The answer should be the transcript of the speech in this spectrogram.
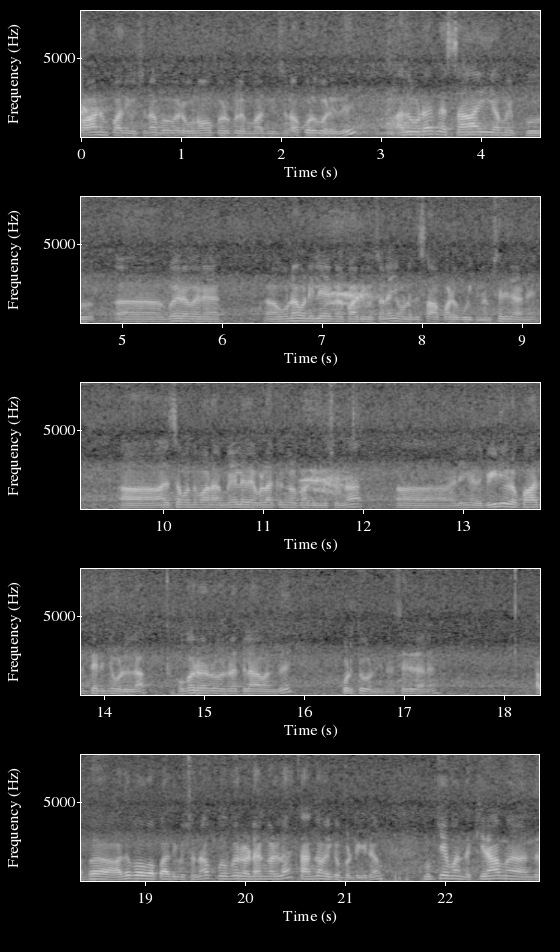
பானும் பார்த்தீங்கன்னு சொன்னால் ஒவ்வொரு உணவுப் பொருட்களும் பார்த்தீங்கன்னு சொன்னால் அதோட இந்த சாய் அமைப்பு வேறு வேறு உணவு நிலையங்கள் பார்த்தீங்கன்னு சொன்னால் இவனுக்கு சாப்பாடு குடிக்கணும். சரிதானே? அது சம்மந்தமான மேலே விளக்கங்கள் பார்த்தீங்கன்னு சொன்னால் நீங்கள் அந்த வீடியோவில் பார்த்து தெரிஞ்சு விடலாம் ஒவ்வொரு இடத்துல வந்து கொடுத்து விடுங்க சரிதானே? அப்போ அது போக பார்த்தீங்கன்னு சொன்னால் ஒவ்வொரு இடங்களில் தங்க வைக்கப்பட்டுக்கிறோம் முக்கியமாக அந்த கிராம அந்த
